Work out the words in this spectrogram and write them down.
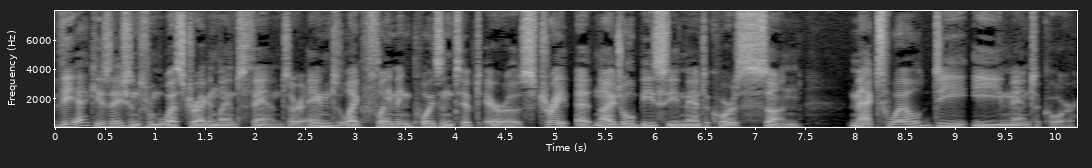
The accusations from West Dragonland's fans are aimed like flaming poison tipped arrows straight at Nigel B.C. Manticore's son, Maxwell D.E. Manticore,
